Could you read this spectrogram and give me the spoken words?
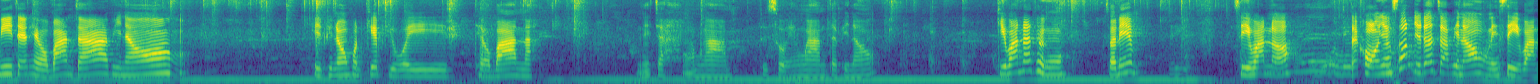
มีแต่แถวบ้านจ้าพี่น้องเห็นพี่น้องคนเก็บอยู่ไอ้แถวบ้านนะนี่จ้ะงามๆสวยๆงามๆจ้ะพี่น้อง กี่วันนะถึงสนิมสี่วันเหรอแต่ของยังสดอยู่เด้อจ้ะพี่น้องนี่สี่วัน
